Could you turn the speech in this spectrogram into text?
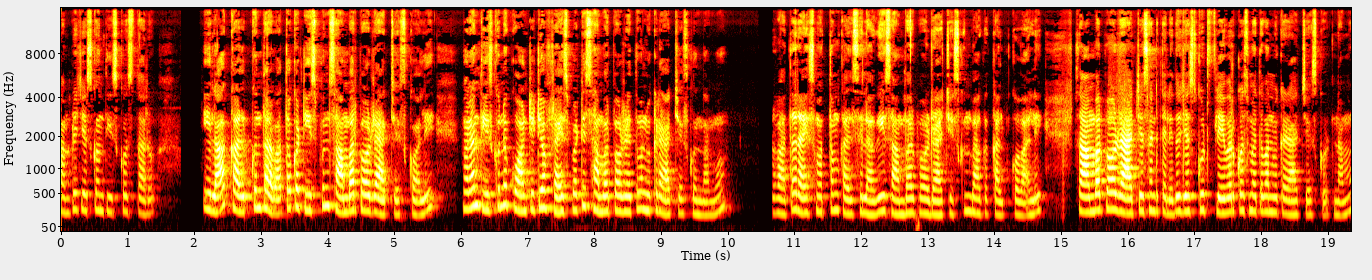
కంప్లీట్ చేసుకొని తీసుకొస్తారు. ఇలా కలుపుకున్న తర్వాత ఒక టీ స్పూన్ సాంబార్ పౌడర్ యాడ్ చేసుకోవాలి. మనం తీసుకున్న క్వాంటిటీ ఆఫ్ రైస్ బట్టి సాంబార్ పౌడర్ అయితే మనం ఇక్కడ యాడ్ చేసుకుందాము. తర్వాత రైస్ మొత్తం కలిసేలాగా ఈ సాంబార్ పౌడర్ యాడ్ చేసుకుని బాగా కలుపుకోవాలి. సాంబార్ పౌడర్ యాడ్ చేసంటే తెలియదు జస్ట్ గుడ్ ఫ్లేవర్ కోసం అయితే మనం ఇక్కడ యాడ్ చేసుకుంటున్నాము.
